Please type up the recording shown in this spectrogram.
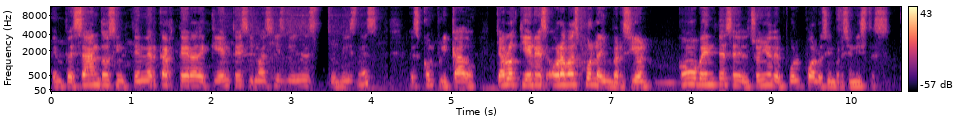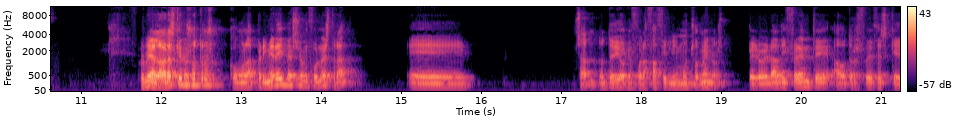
empezando sin tener cartera de clientes y más si es business to business, es complicado. Ya lo tienes, ahora vas por la inversión. ¿Cómo vendes el sueño de pulpo a los inversionistas? Pues mira, la verdad es que nosotros, como la primera inversión fue nuestra, eh, o sea, no te digo que fuera fácil ni mucho menos, pero era diferente a otras veces que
